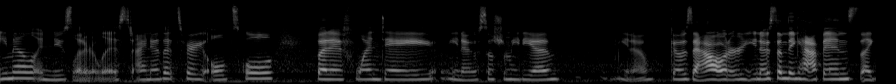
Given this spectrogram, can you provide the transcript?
email and newsletter list. I know that's very old school, but if one day, you know, social media, you know, goes out or, you know, something happens, like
